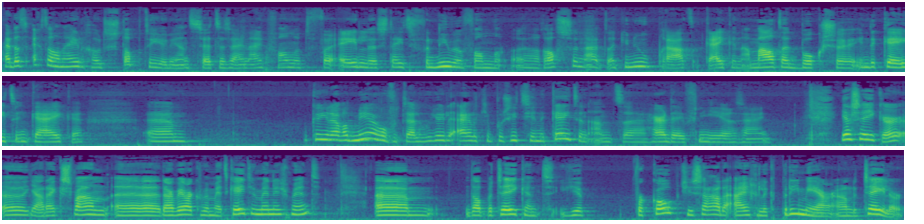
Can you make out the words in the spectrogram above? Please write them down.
Ja, dat is echt wel een hele grote stap die jullie aan het zetten zijn. Eigenlijk van het veredelen, steeds vernieuwen van uh, rassen. Nou, dat je nu praat, kijken naar maaltijdboxen, in de keten kijken. Um, kun je daar wat meer over vertellen? Hoe jullie eigenlijk je positie in de keten aan het uh, herdefiniëren zijn? Jazeker. Uh, ja, Rijkswaan, daar werken we met ketenmanagement. Ehm, dat betekent, je verkoopt je zaden eigenlijk primair aan de teler.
